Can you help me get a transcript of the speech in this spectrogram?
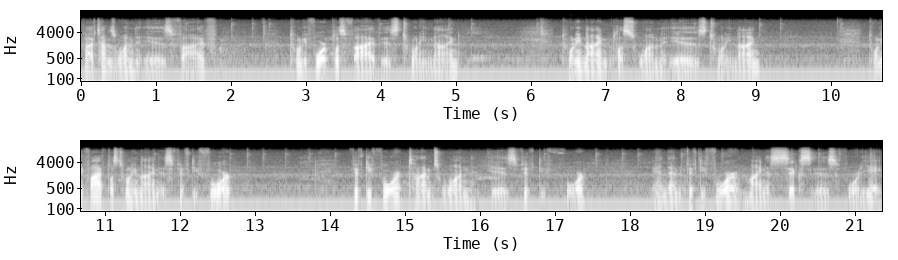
5 times 1 is 5. 24 plus 5 is 29. 29 plus 1 is 29. 25 plus 29 is 54. 54 times 1 is 54. And then 54 minus 6 is 48.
